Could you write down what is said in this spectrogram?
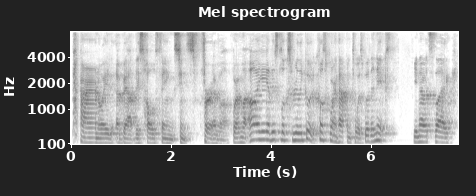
paranoid about this whole thing since forever where i'm like oh yeah this looks really good. Of course it won't happen to us. We're the Knicks. You know it's like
